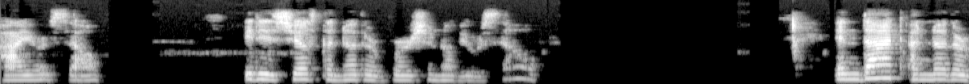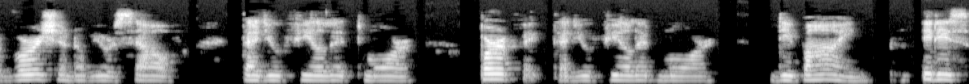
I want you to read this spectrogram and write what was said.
higher self, it is just another version of yourself. And that another version of yourself, that you feel it more perfect, that you feel it more divine, it is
